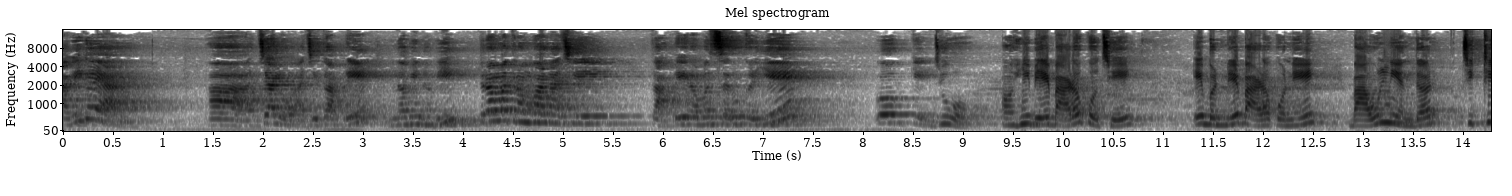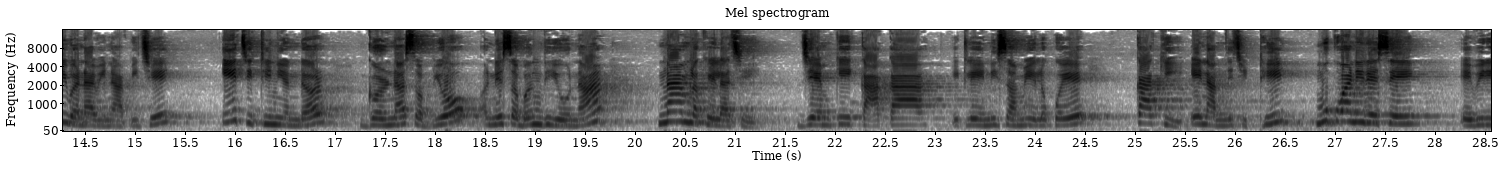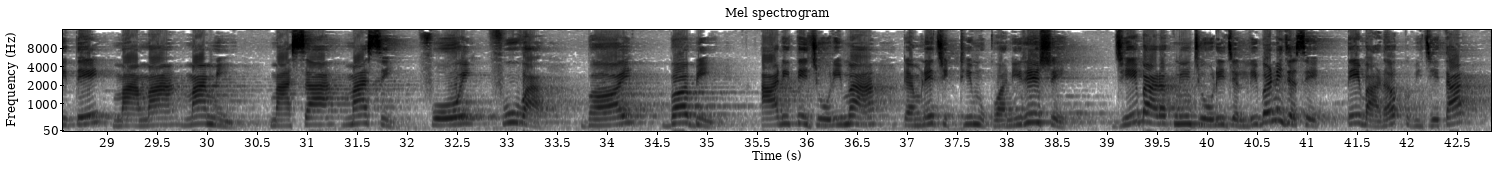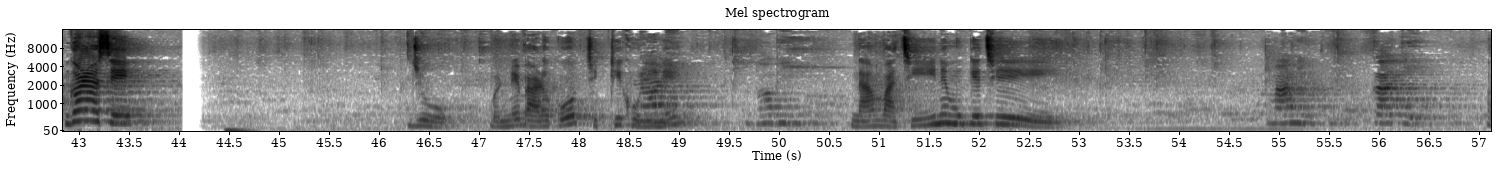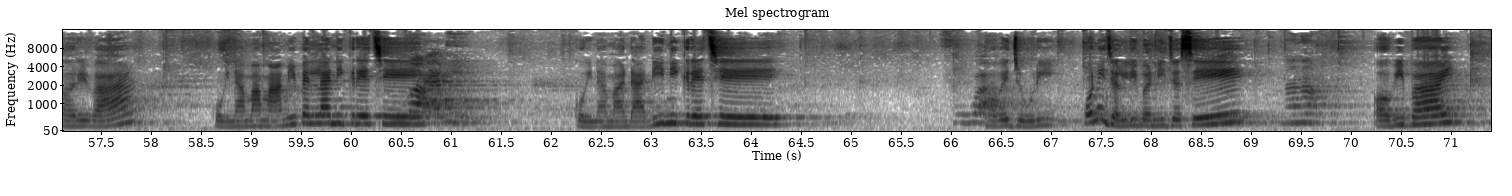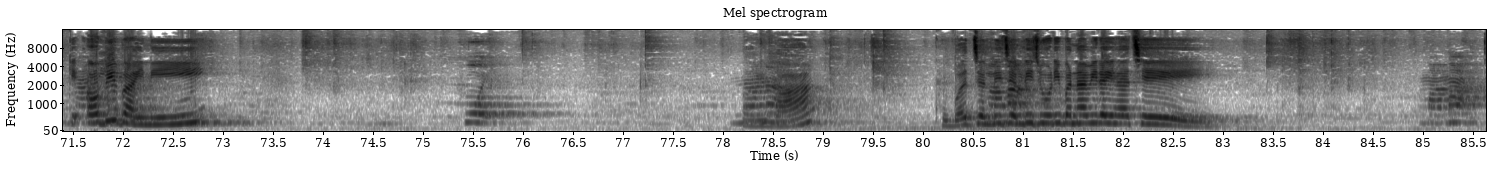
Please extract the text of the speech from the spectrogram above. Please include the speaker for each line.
Speaker 1: આવી ગયા? હા, ચાલો, આજે તો આપણે નવી નવી રમત રમવાના છે તો આપણે રમત શરૂ કરીએ. ઓકે, જુઓ, અહીં બે બાળકો છે. એ બંને બાળકોને બાઉલની અંદર ચિઠ્ઠી બનાવીને આપી છે. એ ચિઠ્ઠીની અંદર ઘરના સભ્યો અને સંબંધીઓના નામ લખેલા છે. જેમ કે કાકા, એટલે એની સામે એ લોકોએ કાકી, એ નામની ચિઠ્ઠી મૂકવાની રહેશે. એવી રીતે મામા મામી માસા માસી ફોય ફૂવા ભાઈ ભાભી આ રીતે જોડીમાં તેમણે ચિઠ્ઠી મૂકવાની રહેશે. જે બાળકની જોડી જલ્દી બની જશે તે બાળક વિજેતા ગણાશે. જુઓ બંને બાળકો ચિઠ્ઠી ખોલીને નામ વાંચીને મૂકે છે.
Speaker 2: મામી કાકી.
Speaker 1: અરે વાહ! કોઈનામાં મામી પહેલાં નીકળે છે. કોઈનામાં દાદી નીકળે છે. હવે જોડી કોની જલ્દી બની જશે? અભિભાઈ કે અભિભાઈની? અરે વાહ. ખૂબ જ જલ્દી જલ્દી જોડી બનાવી રહ્યા છે
Speaker 2: મામા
